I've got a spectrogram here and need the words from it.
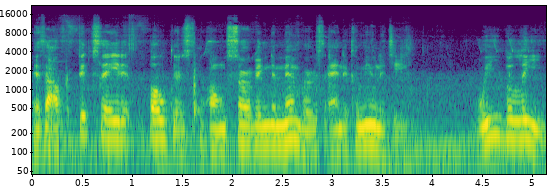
is our fixated focus on serving the members and the community. We believe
